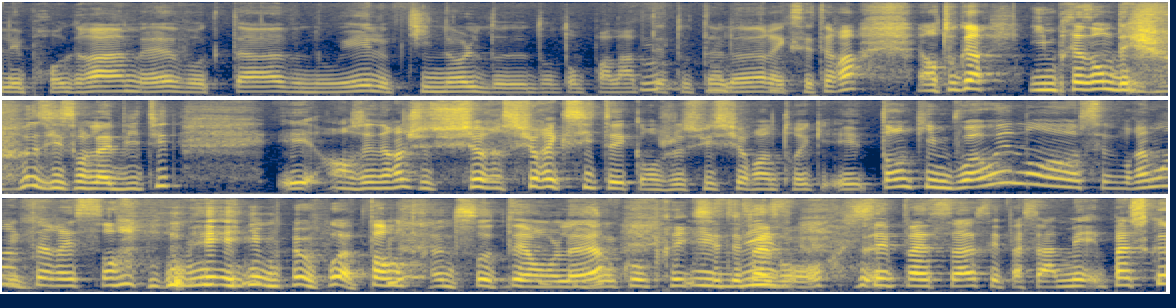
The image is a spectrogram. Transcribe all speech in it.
les programmes, Eve, Octave, Noé, le petit Nold dont on parlera peut-être tout à mmh, l'heure, mmh. etc. en tout cas, ils me présentent des choses, ils ont l'habitude. Et en général, je suis surexcitée quand je suis sur un truc. Et tant qu'ils me voient, oui, non, c'est vraiment intéressant, mais ils ne me voient pas en train de sauter en l'air. Ils ont compris que c'était pas bon. C'est pas ça, c'est pas ça. Mais parce que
